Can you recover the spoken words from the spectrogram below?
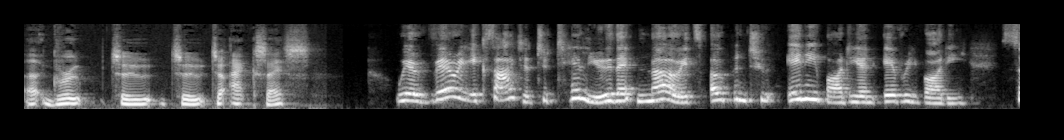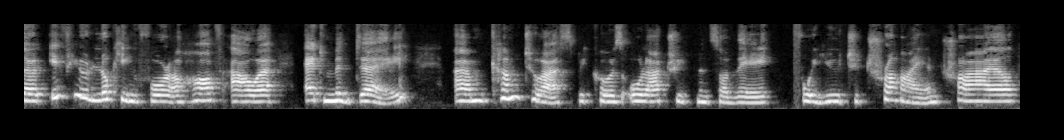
uh, group to to to access? We're very excited to tell you that no, it's open to anybody and everybody. So if you're looking for a half hour at midday, um, come to us because all our treatments are there for you to try and trial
